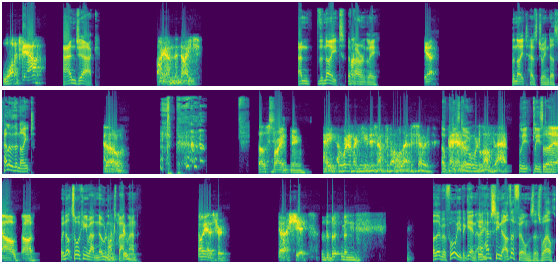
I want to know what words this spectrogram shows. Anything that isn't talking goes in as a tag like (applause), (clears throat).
What now? and Jack, I am the knight. and the Knight. Apparently, Yeah. the Knight has joined us. Hello, the Knight. Hello. (laughs) That's frightening. Hey, I wonder if I can keep this up for the whole episode. Oh, bet please everyone don't. would love that. Please, please don't. they, oh God. We're not talking about Nolan's Let's do. Batman. Oh yeah, that's true. Oh shit. The Batman. Although before we begin, I have seen other films as well.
